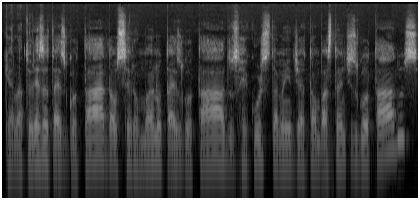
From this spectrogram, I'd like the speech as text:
que a natureza está esgotada, o ser humano está esgotado, os recursos também já estão bastante esgotados.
